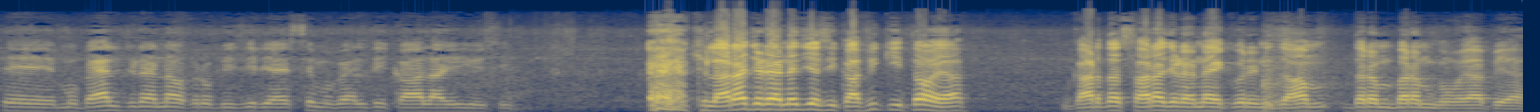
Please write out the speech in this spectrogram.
ਤੇ ਮੋਬਾਈਲ ਜਿਹੜਾ ਨਾ ਫਿਰ ਉਹ ਬਿਜ਼ੀ ਰਿਹਾ ਇਸੇ ਮੋਬਾਈਲ ਦੀ ਕਾਲ ਆਈ ਹੋਈ ਸੀ। ਖਿਲਾਰਾ ਜਿਹੜਾ ਨਾ ਜੀ, ਅਸੀਂ ਕਾਫੀ ਕੀਤਾ ਹੋਇਆ। ਘਰ ਦਾ ਸਾਰਾ ਜਿਹੜਾ ਨਾ, ਇੱਕ ਵਾਰੀ ਨਿਜ਼ਾਮ ਦਰਮ ਬਰਮ ਹੋਇਆ ਪਿਆ।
